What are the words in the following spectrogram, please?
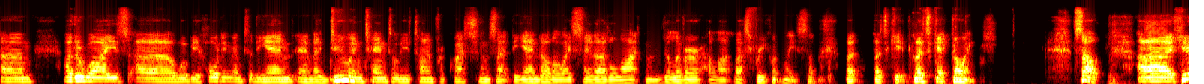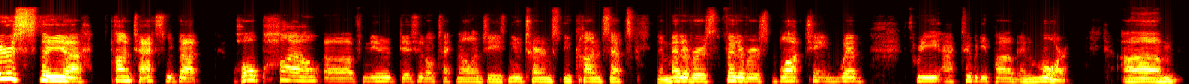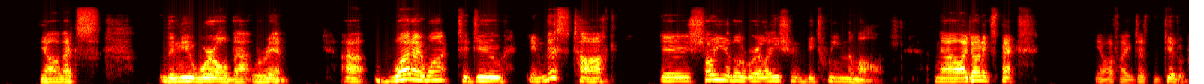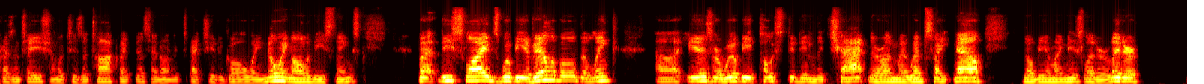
Um, Otherwise, uh, we'll be holding them to the end, and I do intend to leave time for questions at the end, although I say that a lot and deliver a lot less frequently. So, but let's keep let's get going. So, uh, here's the uh, context. We've got a whole pile of new digital technologies, new terms, new concepts, the metaverse, Fediverse, blockchain, web, three ActivityPub, and more. Um, you know, that's the new world that we're in. Uh, what I want to do in this talk is show you the relation between them all. Now, I don't expect, you know, if I just give a presentation, which is a talk like this, I don't expect you to go away knowing all of these things. But these slides will be available. The link uh, is or will be posted in the chat. They're on my website now. They'll be in my newsletter later.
